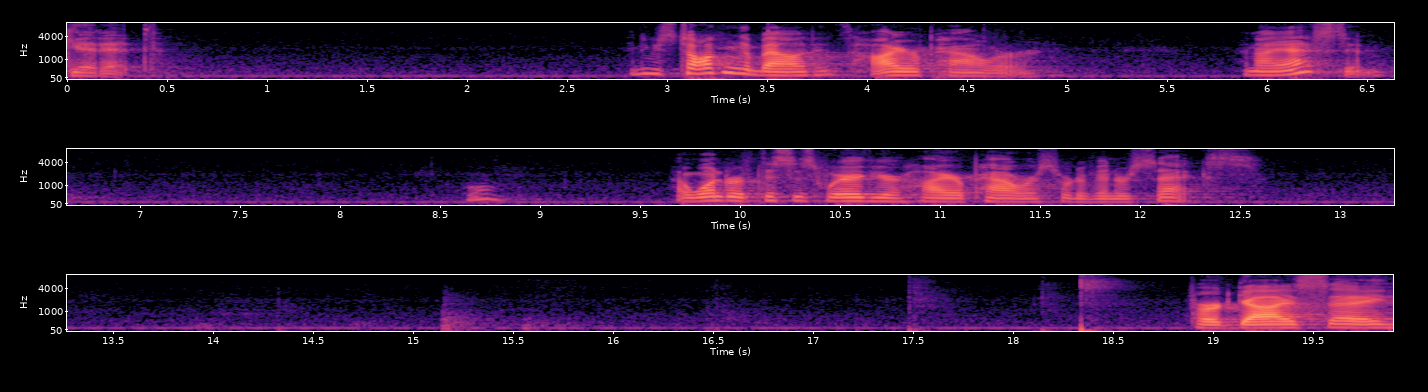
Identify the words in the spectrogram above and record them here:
get it. And he was talking about his higher power. And I asked him, well, I wonder if this is where your higher power sort of intersects. I've heard guys say,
